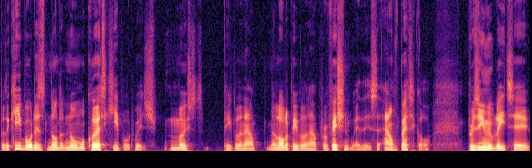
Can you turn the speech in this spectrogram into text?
But the keyboard is not a normal QWERTY keyboard, which most people are now a lot of people are now proficient with. It's alphabetical, presumably to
